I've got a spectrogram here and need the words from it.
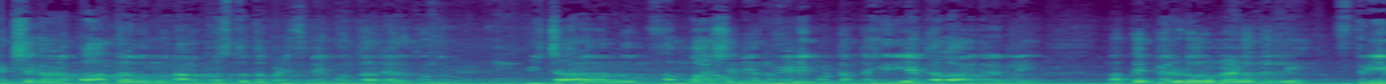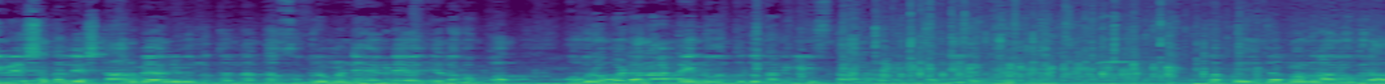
ಯಕ್ಷಗಾನ ಪಾತ್ರವನ್ನು ನಾನು ಪ್ರಸ್ತುತಪಡಿಸಬೇಕು ಅಂತಂದ್ರೆ ಅದಕ್ಕೊಂದು ವಿಚಾರವನ್ನು, ಸಂಭಾಷಣೆಯನ್ನು ಹೇಳಿಕೊಟ್ಟಂತ ಹಿರಿಯ ಕಲಾವಿದರಲ್ಲಿ ಮತ್ತೆ ಪೆರಡೂರು ಮೇಳದಲ್ಲಿ ಸ್ತ್ರೀವೇಷದಲ್ಲೇ ಸ್ಟಾರ್ ವ್ಯಾಲ್ಯೂವನ್ನು ತಂದಂತ ಸುಬ್ರಹ್ಮಣ್ಯ ಹೆಗಡೆ ಯಲಗೊಪ್ಪ ಅವರ ಒಡನಾಟ ಎನ್ನುವಂಥದ್ದು ನನಗೆ ಈ ಸ್ಥಾನದಲ್ಲಿ ತಂದಿದೆ ಅಂತ ಹೇಳ್ತೇನೆ. ಮತ್ತೆ ಯಜಮಾನರ ಅನುಗ್ರಹ.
